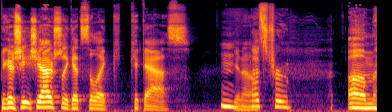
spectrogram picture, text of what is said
Because she she actually gets to like kick ass. you know. That's true. Um,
